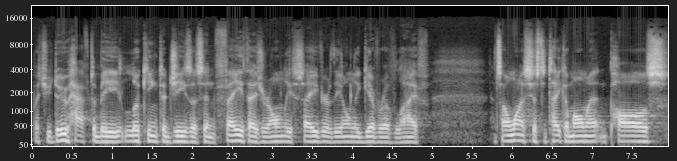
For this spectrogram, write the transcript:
but you do have to be looking to Jesus in faith as your only Savior, the only giver of life. And so I want us just to take a moment and pause,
